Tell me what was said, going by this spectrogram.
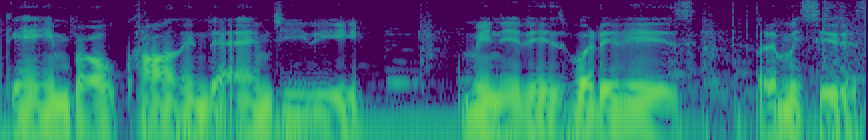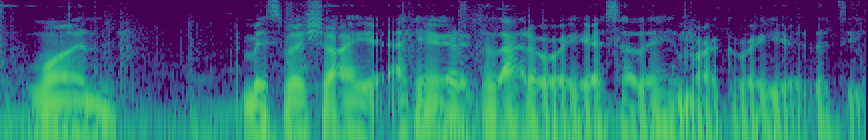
game, bro. Call in the MGB. I mean, it is what it is. But let me see this. One. I missed my shot here. I think I got a collateral right here. I saw the hit marker right here. Let's see.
